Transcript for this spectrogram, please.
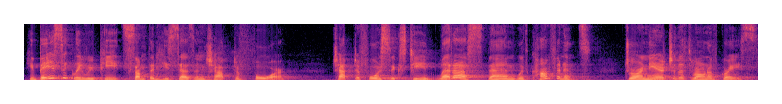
He basically repeats something he says in chapter 4. Chapter 4:16 Let us then with confidence draw near to the throne of grace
